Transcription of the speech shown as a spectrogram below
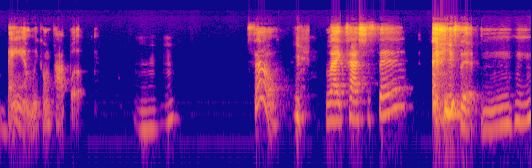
bam, we gonna pop up. Mm-hmm. So, like Tasha said, you said, mm-hmm.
